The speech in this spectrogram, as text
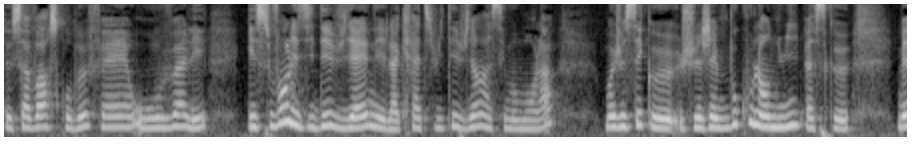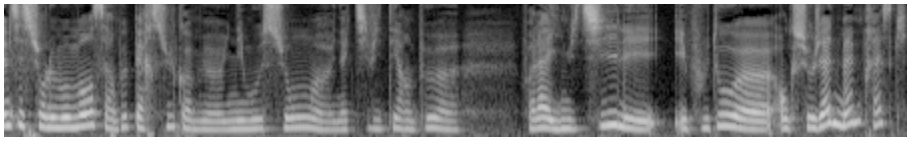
de savoir ce qu'on veut faire, où on veut aller. Et souvent les idées viennent et la créativité vient à ces moments-là. Moi je sais que j'aime beaucoup l'ennui parce que même si sur le moment c'est un peu perçu comme euh, une émotion, euh, une activité un peu voilà, inutile et, plutôt euh, anxiogène même presque.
